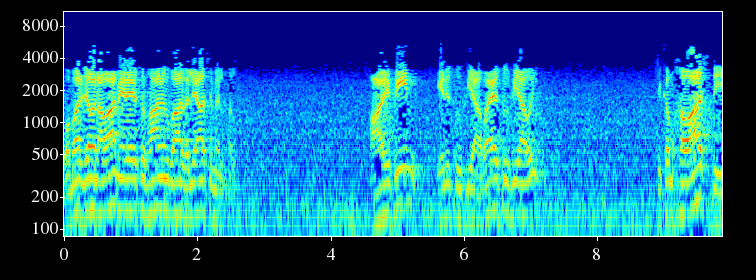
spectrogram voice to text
وہ مرجع العوامر سفان بعد الیاسم الخلق. عارفین یعنی صوفیہ وائے صوفیہ وئی چکم خواص دی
